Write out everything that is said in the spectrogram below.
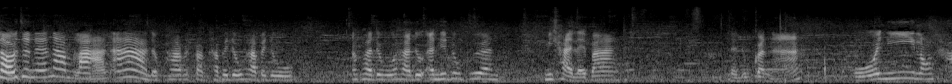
เราจะแนะนำร้านอะเดี๋ยวพาไปก่อนพาไปดูพาไปดู เอาพาดูพาดูอันนี้ดูเพื่อน มีขายอะไรบ้าง เดี๋ยวดูก่อนนะ โอ้ยนี่รองเท้า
